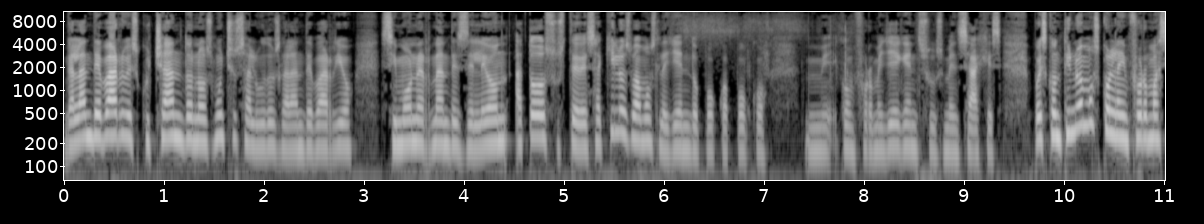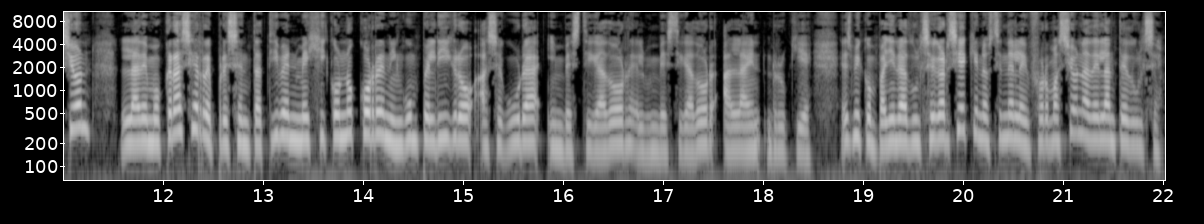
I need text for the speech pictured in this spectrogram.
Galán de Barrio, escuchándonos. Muchos saludos, Galán de Barrio. Simón Hernández de León, a todos ustedes. Aquí los vamos leyendo poco a poco, conforme lleguen sus mensajes. Pues continuemos con la información. La democracia representativa en México no corre ningún peligro, asegura investigador, el investigador Alain Ruquier. Es mi compañera Dulce García quien nos tiene la información. Adelante, Dulce.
